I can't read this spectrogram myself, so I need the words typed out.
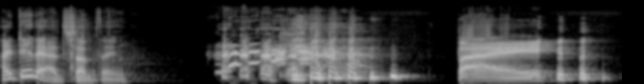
I did add something. Bye.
